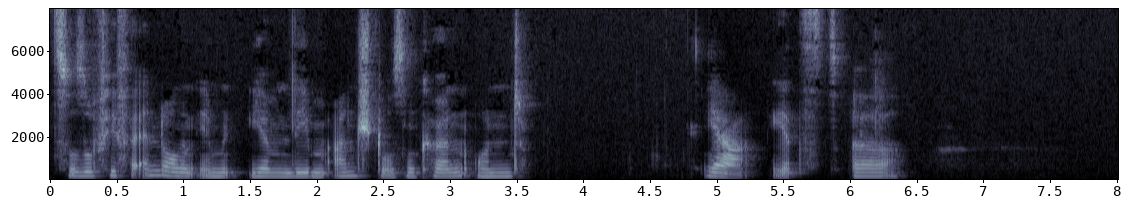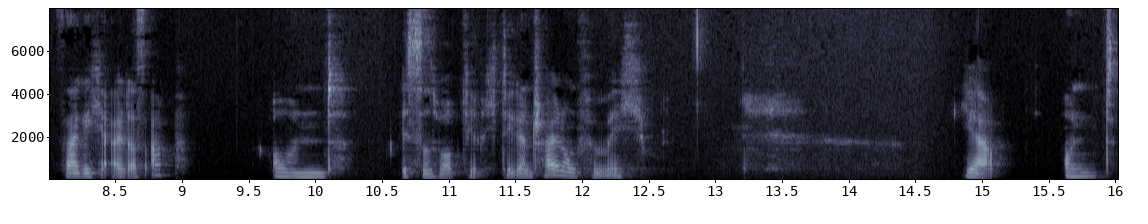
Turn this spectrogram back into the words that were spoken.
zu so viel Veränderungen in ihrem Leben anstoßen können und ja, jetzt äh, sage ich all das ab und ist das überhaupt die richtige Entscheidung für mich? Ja, und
